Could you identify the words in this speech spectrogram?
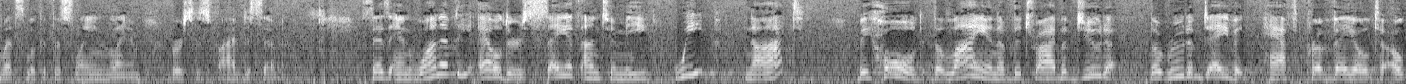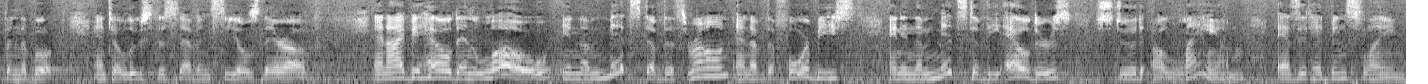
Let's look at the slain lamb, verses 5 to 7. It says, And one of the elders saith unto me, Weep not. Behold, the lion of the tribe of Judah the root of David hath prevailed to open the book and to loose the seven seals thereof. And I beheld, and lo, in the midst of the throne and of the four beasts, and in the midst of the elders, stood a lamb as it had been slain,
